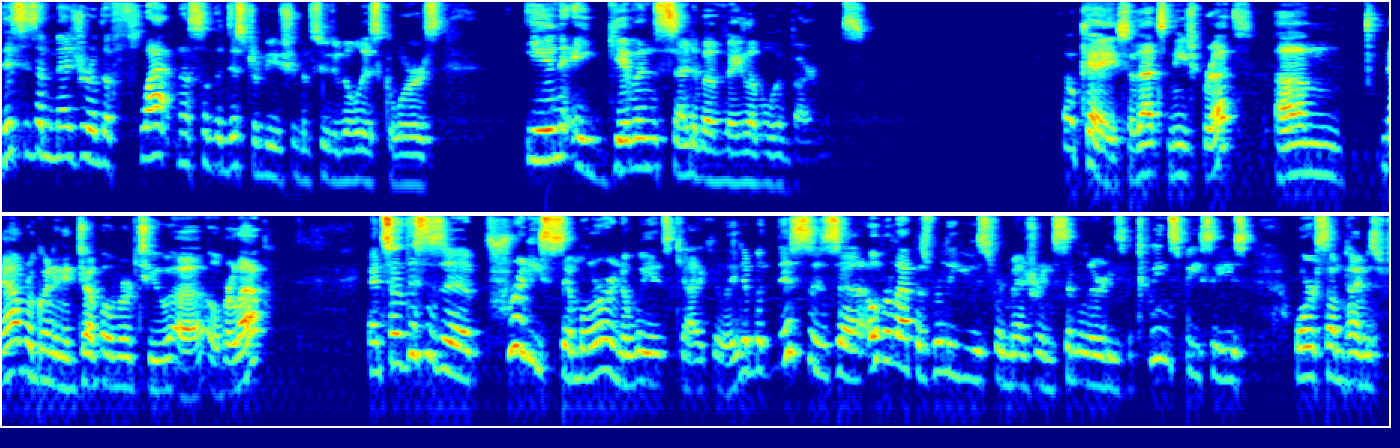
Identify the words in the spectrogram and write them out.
this is a measure of the flatness of the distribution of suitability scores in a given set of available environments. Okay, so that's niche breadth. Um, now we're going to jump over to uh, overlap. And so this is a pretty similar in the way it's calculated, but this is uh, overlap is really used for measuring similarities between species or sometimes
